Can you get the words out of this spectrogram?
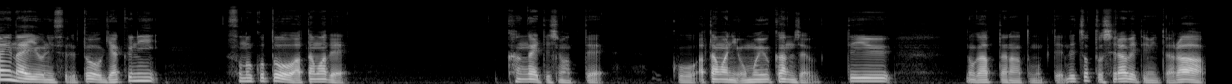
えないようにすると逆にそのことを頭で考えてしまってこう頭に思い浮かんじゃうっていうのがあったなと思ってでちょっと調べてみたら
